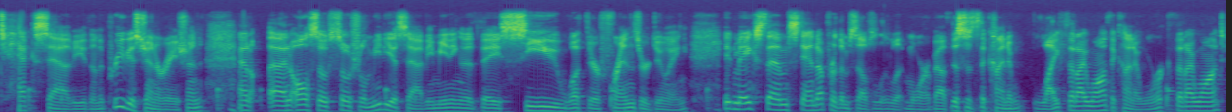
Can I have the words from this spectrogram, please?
tech savvy than the previous generation and and also social media savvy meaning that they see what their friends are doing it makes them stand up for themselves a little bit more about this is the kind of life that I want the kind of work that I want.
